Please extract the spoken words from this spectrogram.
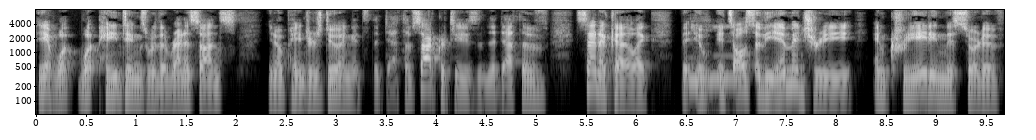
yeah, what what paintings were the Renaissance you know painter's doing it's the death of socrates and the death of seneca like the, mm-hmm. it, it's mm-hmm. also the imagery and creating this sort of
